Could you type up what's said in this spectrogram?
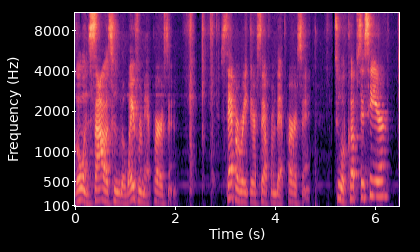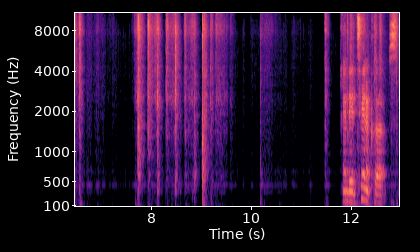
go in solitude away from that person. Separate themselves from that person. Two of Cups is here. And then Ten of Cups.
